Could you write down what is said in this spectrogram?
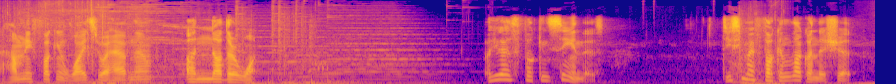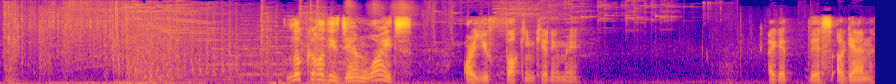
how many fucking whites do I have now? Another one. Are you guys fucking seeing this? Do you see my fucking luck on this shit? Look at all these damn whites. Are you fucking kidding me? I get this again?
